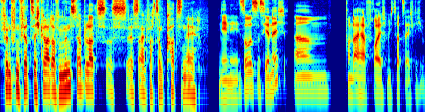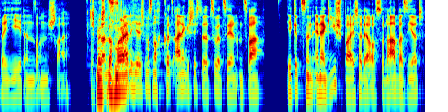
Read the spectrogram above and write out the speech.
45 Grad auf dem Münsterplatz. Es ist einfach zum Kotzen, ey. Nee, nee, so ist es hier nicht. Ähm, von daher freue ich mich tatsächlich über jeden Sonnenstrahl. Ich möchte ist das Geile nochmal. hier, ich muss noch kurz eine Geschichte dazu erzählen. Und zwar, hier gibt es einen Energiespeicher, der auf Solar basiert.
